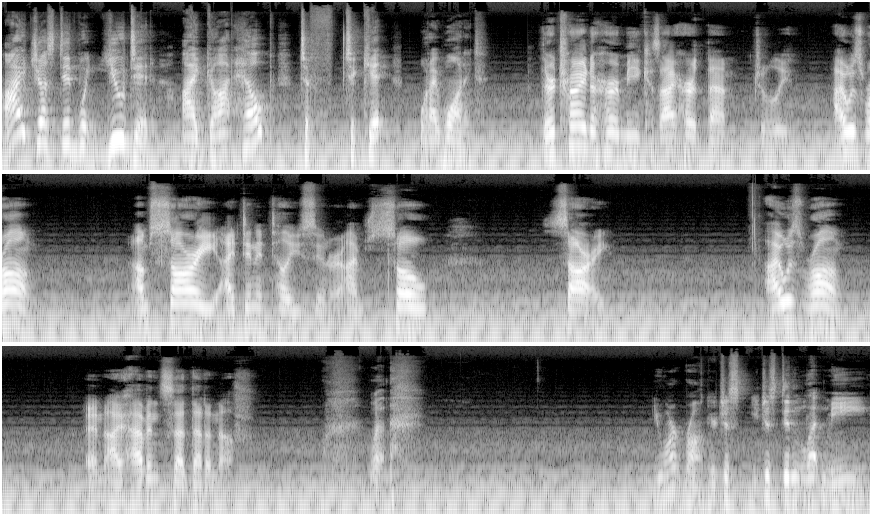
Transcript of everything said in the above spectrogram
I just did what you did. I got help to f- to get what I wanted. They're trying to hurt me because I hurt them, Julie. I was wrong. I'm sorry I didn't tell you sooner. I'm so sorry. I was wrong. And I haven't said that enough. Well, you aren't wrong. You're just you just didn't let me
